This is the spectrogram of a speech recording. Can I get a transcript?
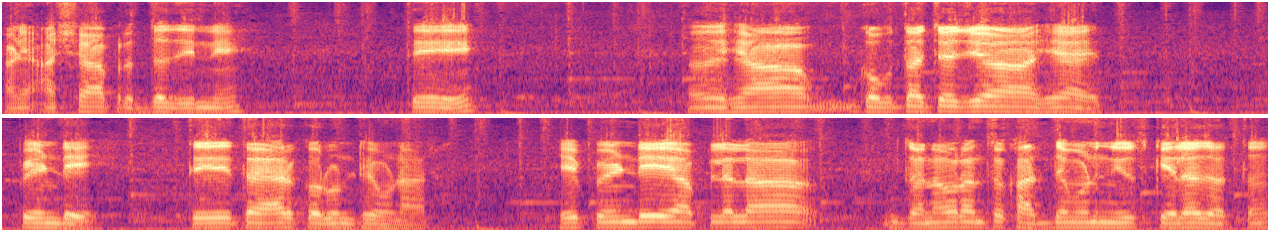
आणि अशा पद्धतीने ते ह्या गवताच्या ज्या हे आहेत पेंडे ते तयार करून ठेवणार. हे पेंडे आपल्याला जनावरांचं खाद्य म्हणून यूज केलं जातं.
